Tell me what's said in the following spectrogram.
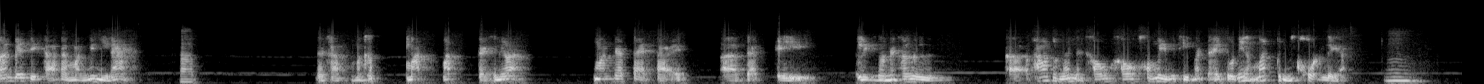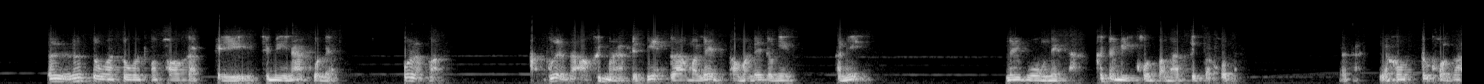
มันเป็นสีขาวแต่มันไม่มีหน้า ครับนะครับ มันก็มัดมัด แต่ทีนี้ว่า มันจะแตกต่างเอ่อจากไอ้ลิงตัวนั้นก็คือเอ่อผ้าตรงนั้นเนี่ยเขาเขาเขามีวิธีมัดแต่ไอ้ตัวเนี้ยมัดถึงคนเลยอะอืม เออแล้วตัวตัวพอๆกับไอ้จะมีหน้าคนเนี่ยพวกเราก็เพื่อนก็เอาขึ้นมาเสร็จเนี่ยเรามาเล่นเอามาเล่นตรงนี้ อันนี้ ในวงเนี่ยก็จะมีคนประมาณสิบกว่าคนนะครับแล้วเขาทุกคนก็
